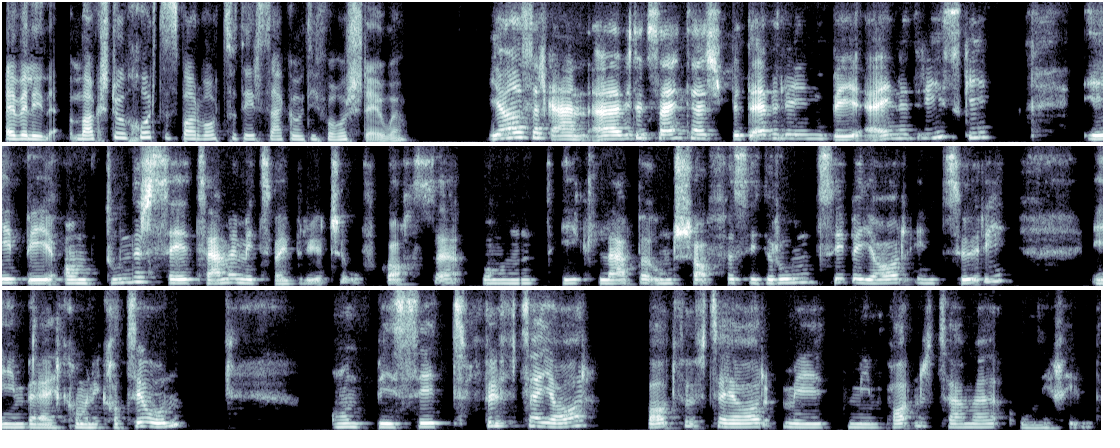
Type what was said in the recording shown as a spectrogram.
Evelyn, magst du kurz ein paar Worte zu dir sagen und dich vorstellen? Ja, sehr gerne. Äh, wie du gesagt hast, bin Evelyn, bin 31 ich bin am Thunersee zusammen mit zwei Brüdern aufgewachsen und ich lebe und arbeite seit rund sieben Jahren in Zürich im Bereich Kommunikation und bin seit 15 Jahren, bald 15 Jahren, mit meinem Partner zusammen ohne Kind.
